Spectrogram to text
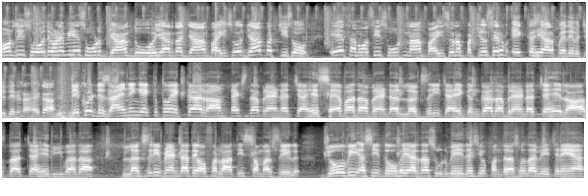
ਹੁਣ ਤੁਸੀਂ ਸੋਚਦੇ ਹੋਣੇ ਵੀ ਇਹ ਸੂਟ ਜਾਂ 2000 ਦਾ ਜਾਂ 2200 ਜਾਂ 2500 ਇਹ ਤੁਹਾਨੂੰ ਅਸੀਂ ਸੂਟ ਨਾ 2200 ਨਾ 2500 ਸਿਰਫ 1000 ਰੁਪਏ ਦੇ ਵਿੱਚ ਦੇ ਦੇਣਾ ਹੈਗਾ। ਦੇਖੋ ਡਿਜ਼ਾਈਨਿੰਗ ਇੱਕ ਤੋਂ ਇੱਕ ਹੈ ਰਾਮਟੈਕਸ ਦਾ ਬ੍ਰਾਂਡ ਆ, ਚਾਹੇ ਸਹਿਬਾ ਦਾ ਬ੍ਰਾਂਡ ਆ ਲਗਜ਼ਰੀ ਚਾਹੇ ਗੰਗਾ ਦਾ ਬ੍ਰਾਂਡ ਆ, ਚਾਹੇ ਰਾਸ ਦਾ, ਚਾਹੇ ਰੀਵਾ ਦਾ। ਲਗਜ਼ਰੀ ਬ੍ਰਾਂਡਾਂ ਤੇ ਆਫਰ ਲਾਤੀ ਸਮਰ ਸੇਲ। ਜੋ ਵੀ ਅਸੀਂ 2000 ਦਾ ਸੂਟ ਵੇਚਦੇ ਸੀ, ਉਹ 1500 ਦਾ ਵੇਚ ਰਹੇ ਆ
